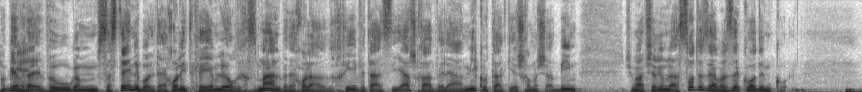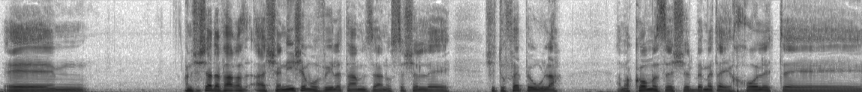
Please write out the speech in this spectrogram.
אוקיי? כן. והוא גם סוסטיינבול, אתה יכול להתקיים לאורך זמן, ואתה יכול להרחיב את העשייה שלך ולהעמיק אותה, כי יש לך משאבים שמאפשרים לעשות את זה, אבל זה קודם כל. אמ, אני חושב שהדבר השני שמוביל אותם זה הנושא של אה, שיתופי פעולה. המקום הזה של באמת היכולת אה,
